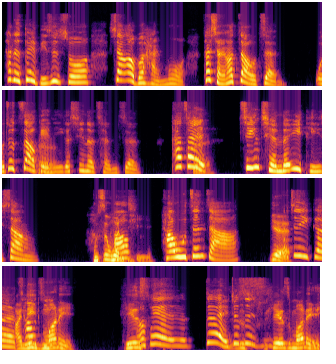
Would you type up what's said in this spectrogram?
他的对比是说，像奥本海默，他想要造镇。我就造给你一个新的城镇，他在金钱的议题上不是问题，毫无挣扎。Yeah，这是一个 I need money. Here's OK，对，就是 Here's money，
